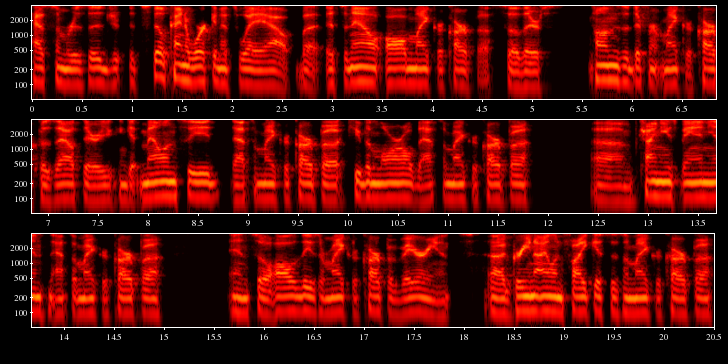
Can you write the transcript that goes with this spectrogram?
has some residual. It's still kind of working its way out, but it's now all microcarpa. So there's tons of different microcarpas out there. You can get melon seed, that's a microcarpa. Cuban laurel, that's a microcarpa. Um, Chinese banyan, that's a microcarpa. And so all of these are microcarpa variants. Uh, Green Island ficus is a microcarpa.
